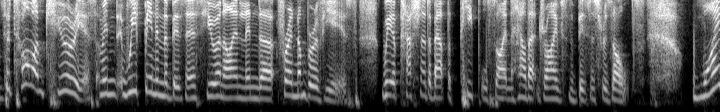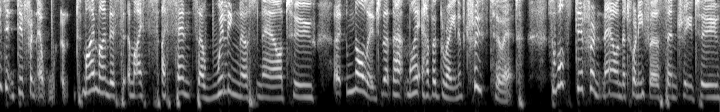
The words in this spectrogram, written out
So, Tom, I'm curious. I mean, we've been in the business, you and I and Linda, for a number of years. We are passionate about the people side and how that drives the business results why is it different? Uh, to my mind, this um, I, I sense a willingness now to acknowledge that that might have a grain of truth to it. So, what's different now in the 21st century to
